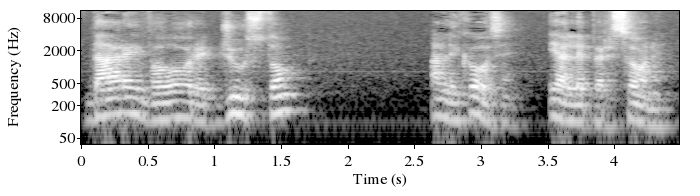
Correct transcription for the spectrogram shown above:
Dare valore giusto alle cose e alle persone.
